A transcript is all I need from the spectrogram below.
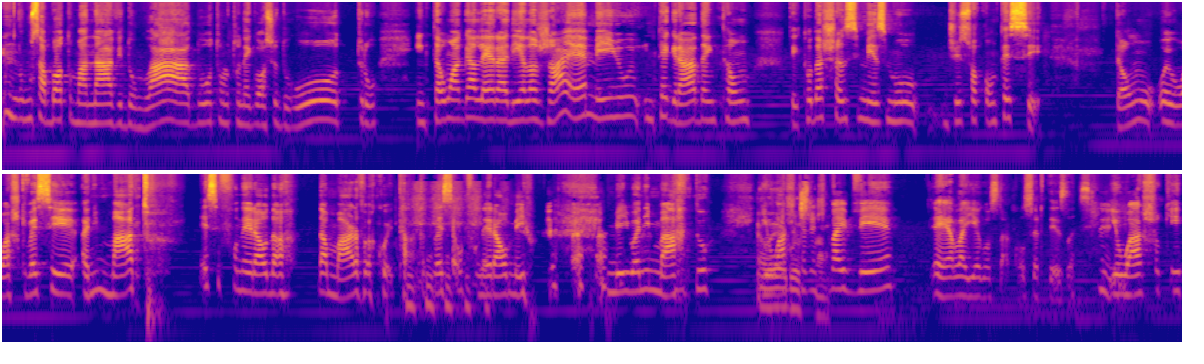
um sabota uma nave de um lado, outro outro negócio do outro. Então a galera ali ela já é meio integrada, então tem toda a chance mesmo disso acontecer. Então eu acho que vai ser animado esse funeral da, da Marva, coitada. Vai ser um funeral meio, meio animado. Ela e eu acho gostar. que a gente vai ver Ela ia gostar, com certeza. Sim. Eu acho que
